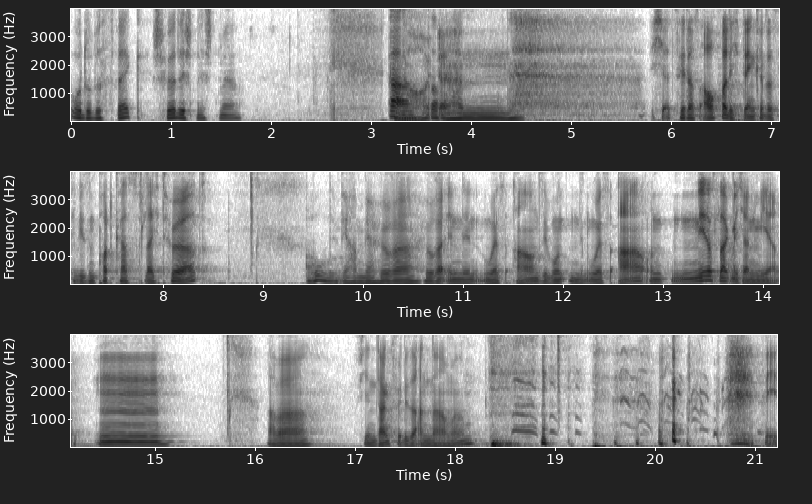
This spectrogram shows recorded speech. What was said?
Oh, du bist weg. Ich höre dich nicht mehr. Genau, ah, ähm, ich erzähle das auch, weil ich denke, dass sie diesen Podcast vielleicht hört. oh. Wir haben ja Hörer, Hörer in den USA und sie wohnt in den USA und nee, das lag nicht an mir. Mm, Aber vielen Dank für diese Annahme. nee,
